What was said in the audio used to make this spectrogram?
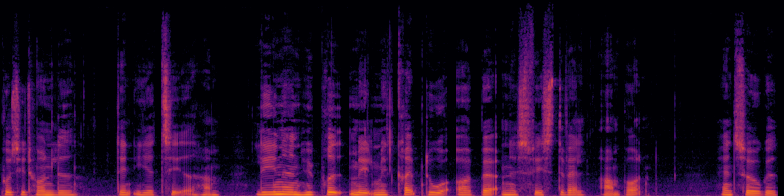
på sit håndled. Den irriterede ham. Lignede en hybrid mellem et grimt ur og et børnenes festival armbånd. Han sukkede.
